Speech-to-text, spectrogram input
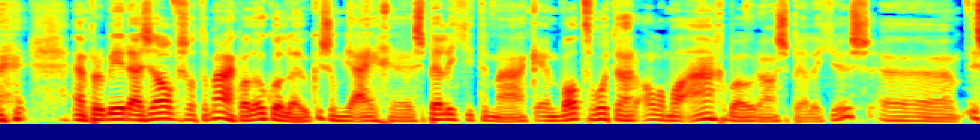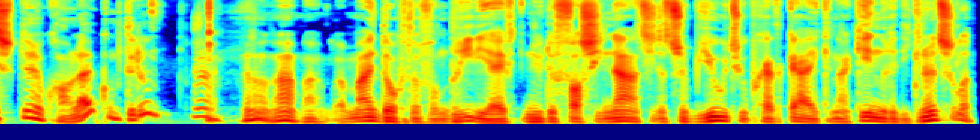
en probeer daar zelf eens wat te maken. Wat ook wel leuk is om je eigen spelletje te maken. En wat wordt daar allemaal aangeboden aan spelletjes? Uh, is dus ook gewoon leuk om te doen. Ja. Ja, nou, nou, mijn dochter van drie die heeft nu de fascinatie dat ze op YouTube gaat kijken naar kinderen die knutselen.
